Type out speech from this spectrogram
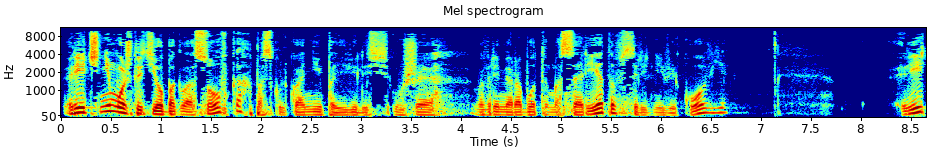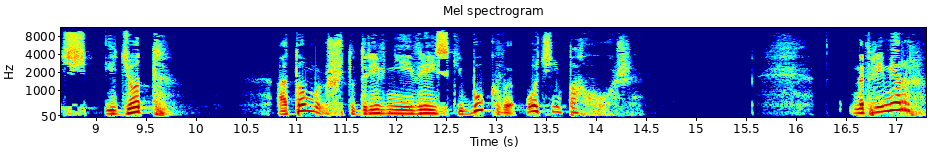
Речь не может идти об огласовках, поскольку они появились уже во время работы масоретов в Средневековье. Речь идет о том, что древнееврейские буквы очень похожи. Например,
